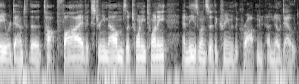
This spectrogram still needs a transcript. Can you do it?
Okay, we're down to the top five extreme albums of 2020, and these ones are the cream of the crop, uh, no doubt.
